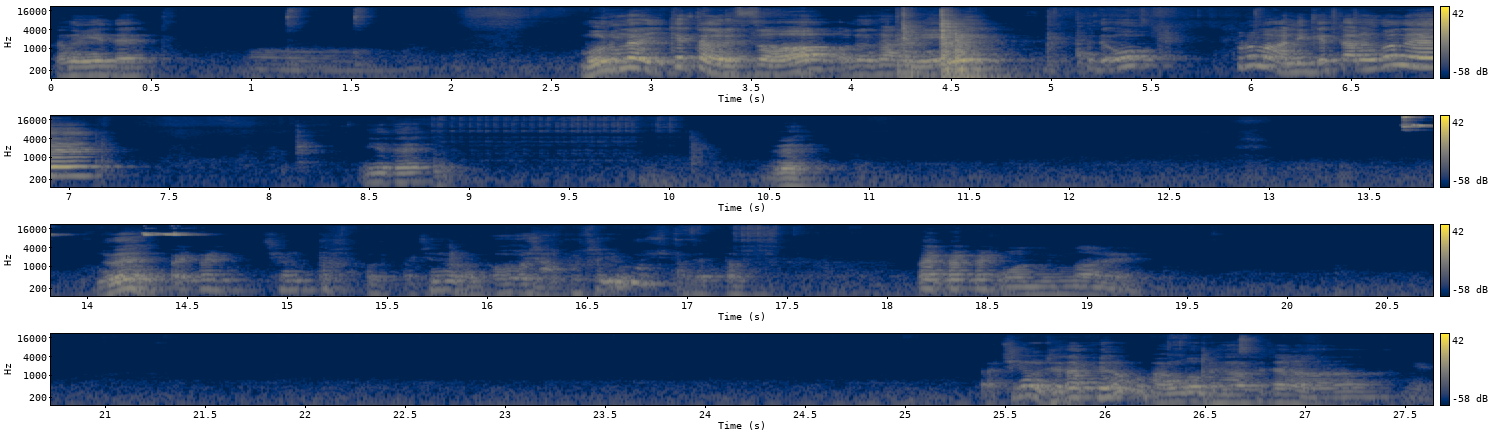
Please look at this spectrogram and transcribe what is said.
강민 이해돼? 어. 모르는 날이 있겠다 그랬어 어떤 사람이 근데 어? 그러면 안 있겠다는 거네 이해돼? 왜? 왜? 빨리 빨리 시간 없다. 어, 빨리 지나가 어 야 벌써 7시 다 됐다. 빨리 빨리 빨리. 먼 날에 아, 지금 대답해놓고 방법 생각하잖아. 예.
